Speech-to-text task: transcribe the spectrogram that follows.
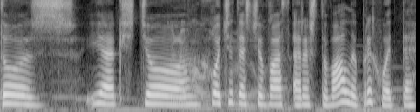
Тож, якщо хочете, щоб вас арештували, приходьте.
